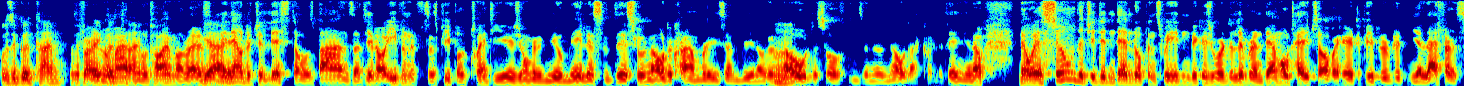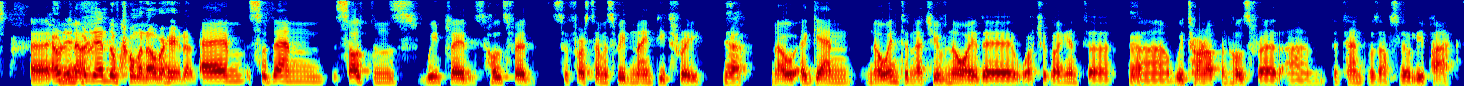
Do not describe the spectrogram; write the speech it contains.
it was a good time. It was a very good time. remarkable time, already. It's Yeah, only yeah. now that you list those bands that you know, even if there's people twenty years younger than you, may listen to this, who'll know the Cranberries and you know who'll Mm. know the Sultans and who'll know that kind of thing. You know. Now I assume that you didn't end up in Sweden because you were delivering demo tapes over here to people who'd written you letters. Uh, How did, no. how did you end up coming over here then? Um, so then Sultans, we played Hultsfred. So first time in Sweden, '93. Yeah. Now again, no internet. You've no idea what you're going into. Yeah. Uh, we turn up in Hultsfred, and the tent was absolutely packed.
